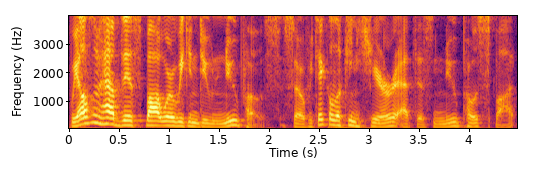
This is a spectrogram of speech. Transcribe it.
We also have this spot where we can do new posts. So if we take a look in here at this new post spot,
